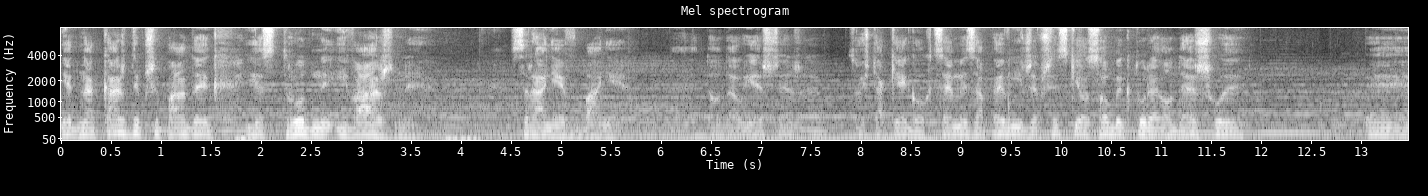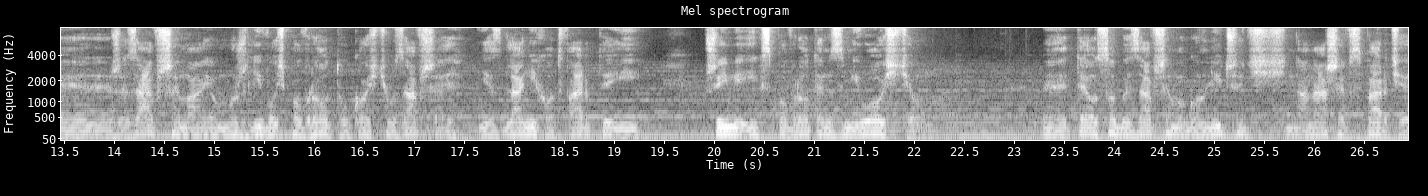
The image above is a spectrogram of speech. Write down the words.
Jednak każdy przypadek jest trudny i ważny. Sranie w banie. Dodał jeszcze, że coś takiego chcemy zapewnić, że wszystkie osoby, które odeszły, yy, że zawsze mają możliwość powrotu. Kościół zawsze jest dla nich otwarty i przyjmie ich z powrotem z miłością. Yy, Te osoby zawsze mogą liczyć na nasze wsparcie.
